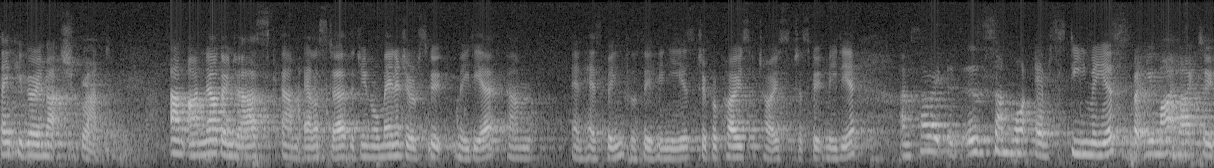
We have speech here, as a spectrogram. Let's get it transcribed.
Thank you very much, Grant. Um, I'm now going to ask um, Alastair, the General Manager of Scoop Media, um, and has been for 13 years, to propose a toast to Scoop Media. I'm sorry, it is somewhat abstemious, but you might like to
